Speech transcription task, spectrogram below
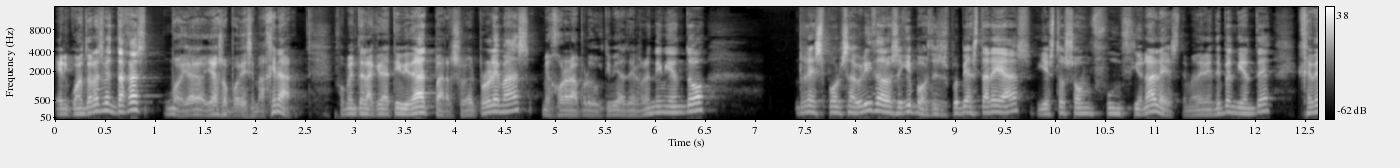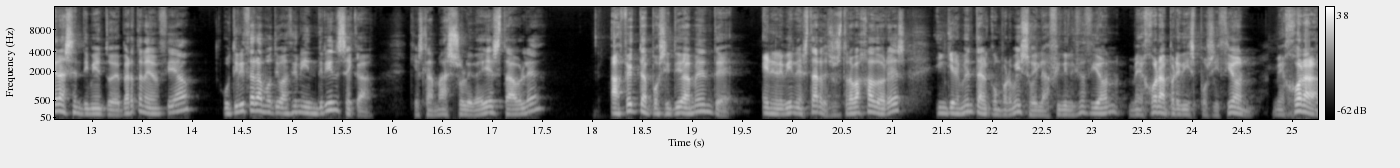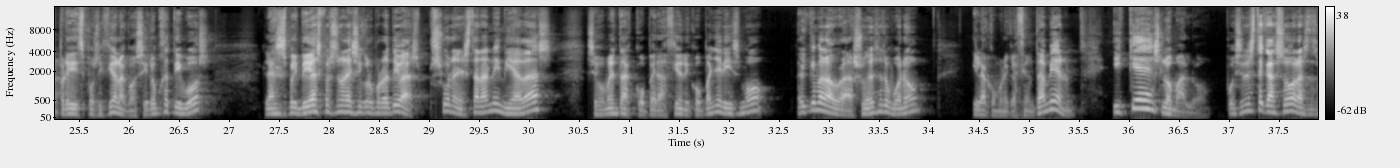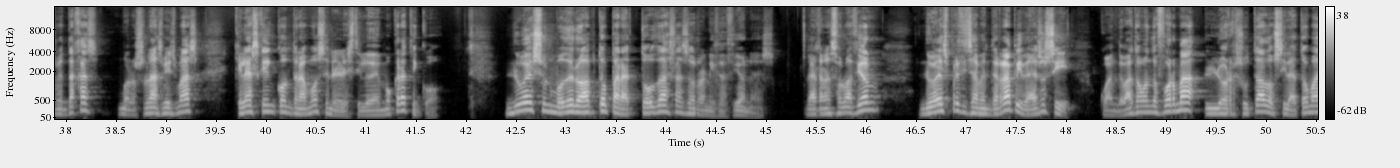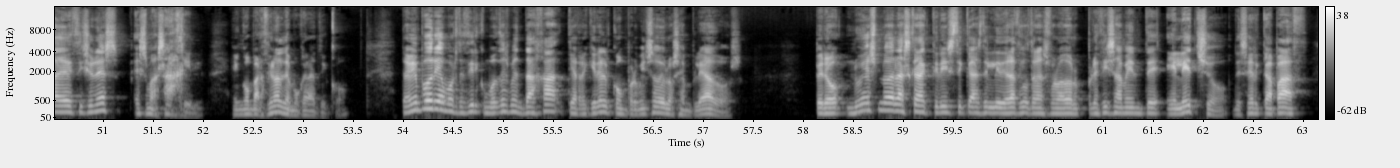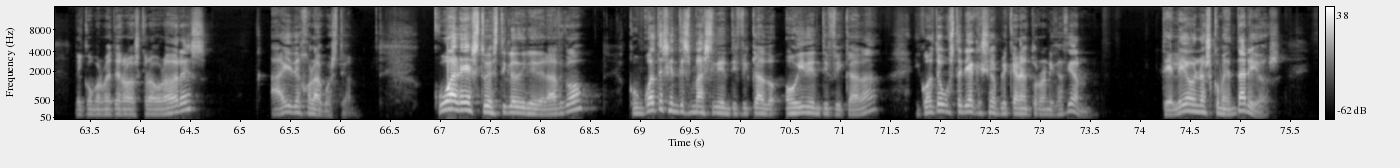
En cuanto a las ventajas, bueno, ya, os lo podéis imaginar. Fomenta la creatividad para resolver problemas, mejora la productividad del rendimiento, responsabiliza a los equipos de sus propias tareas, y estos son funcionales de manera independiente, genera sentimiento de pertenencia, utiliza la motivación intrínseca, que es la más sólida y estable, afecta positivamente en el bienestar de sus trabajadores, incrementa el compromiso y la fidelización, mejora predisposición, mejora la predisposición a conseguir objetivos, las expectativas personales y corporativas suelen estar alineadas, se fomenta cooperación y compañerismo, el clima laboral suele ser bueno y la comunicación también. ¿Y qué es lo malo? Pues en este caso las desventajas, bueno, son las mismas que las que encontramos en el estilo democrático. No es un modelo apto para todas las organizaciones. La transformación no es precisamente rápida, eso sí, cuando va tomando forma, los resultados y la toma de decisiones es más ágil, en comparación al democrático. También podríamos decir como desventaja que requiere el compromiso de los empleados. Pero ¿no es una de las características del liderazgo transformador precisamente el hecho de ser capaz de comprometer a los colaboradores? Ahí dejo la cuestión. ¿Cuál es tu estilo de liderazgo? ¿Con cuál te sientes más identificado o identificada? ¿Y cuál te gustaría que se aplicara en tu organización? Te leo en los comentarios.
